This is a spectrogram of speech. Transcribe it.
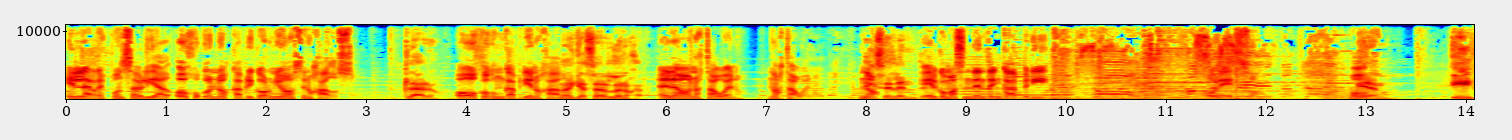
en la responsabilidad. Ojo con los Capricornios enojados. Claro. Ojo con Capri enojado. No hay que hacerlo enojar. Eh, no, no está bueno. No está bueno. No. Excelente. Él como ascendente en Capri. Por eso. Bien. Y,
